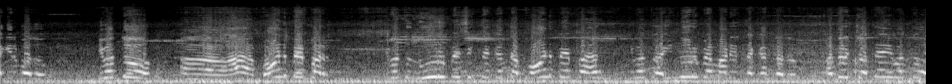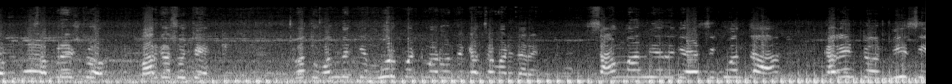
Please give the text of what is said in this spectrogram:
ಆಗಿರ್ಬೋದು. ಇವತ್ತು ಬಾಂಡ್ ಪೇಪರ್, ಇವತ್ತು ನೂರು ರೂಪಾಯಿ ಸಿಗ್ತಕ್ಕಂಥ ಬಾಂಡ್ ಪೇಪರ್ ಇವತ್ತು ಐನೂರು ರೂಪಾಯಿ ಮಾಡಿರ್ತಕ್ಕಂಥದ್ದು. ಅದ್ರ ಜೊತೆ ಇವತ್ತು ಸಪ್ರೇಷ್ಟು ಮಾರ್ಗಸೂಚಿ ಇವತ್ತು ಒಂದಕ್ಕೆ ಮೂರು ಪಟ್ಟು ಮಾಡುವಂತ ಕೆಲಸ ಮಾಡಿದ್ದಾರೆ. ಸಾಮಾನ್ಯರಿಗೆ ಸಿಗುವಂತ ಕರೆಂಟ್ ಡಿ ಸಿ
